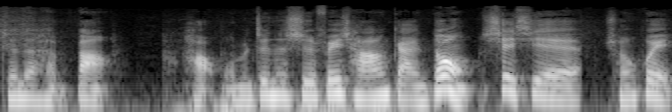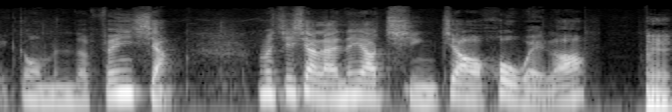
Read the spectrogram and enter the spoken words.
真的很棒。好，我们真的是非常感动，谢谢纯慧跟我们的分享。那么接下来呢，要请教后伟了。嗯，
